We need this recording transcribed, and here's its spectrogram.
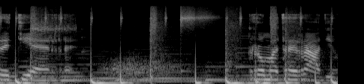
RTR Roma 3 Radio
